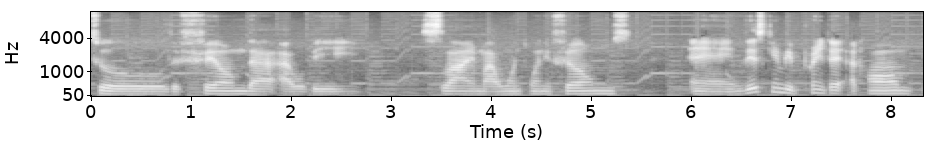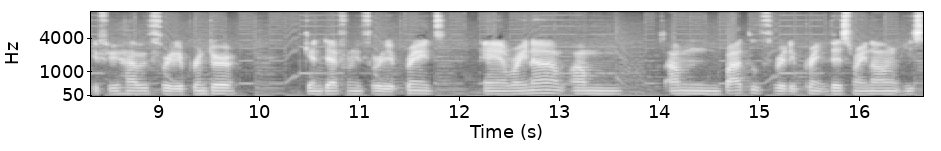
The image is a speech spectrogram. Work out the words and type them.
to the film that I will be sliding my 120 films. And this can be printed at home. If you have a 3d printer you can definitely 3d print. And right now I'm I'm about to 3d print this right now. It's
